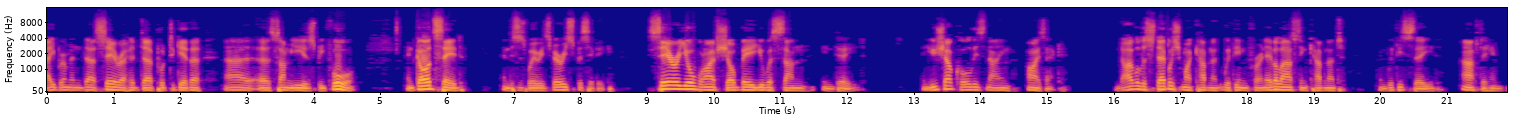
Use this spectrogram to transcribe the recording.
Abram and uh, Sarah had uh, put together uh, uh, some years before. And God said, and this is where he's very specific, Sarah your wife shall bear you a son indeed, and you shall call his name Isaac. And I will establish my covenant with him for an everlasting covenant, and with his seed after him.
